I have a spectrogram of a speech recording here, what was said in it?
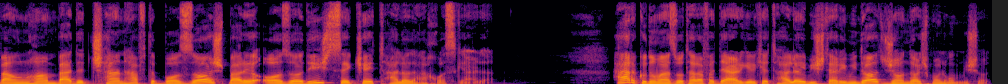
و اونها هم بعد چند هفته بازداشت برای آزادیش سکه طلا درخواست کردند. هر کدوم از دو طرف درگیر که طلای بیشتری می‌داد ژاندارک مال می‌شد.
